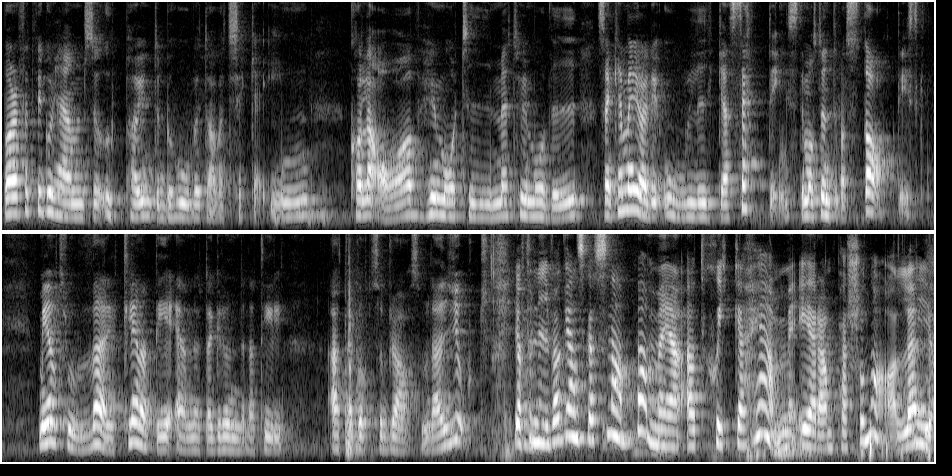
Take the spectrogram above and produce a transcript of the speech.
Bara för att vi går hem så upphör ju inte behovet av att checka in, kolla av hur mår teamet, hur mår vi. Sen kan man göra det i olika settings, det måste inte vara statiskt. Men jag tror verkligen att det är en av grunderna till att det har gått så bra som det har gjort. Ja, för ni var ganska snabba med att skicka hem eran personal. Ja.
